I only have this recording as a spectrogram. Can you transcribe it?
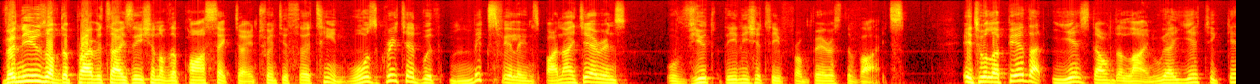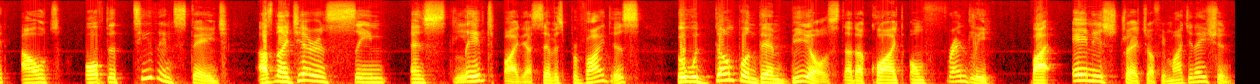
The news of the privatization of the power sector in 2013 was greeted with mixed feelings by Nigerians who viewed the initiative from various divides. It will appear that years down the line, we are yet to get out of the teething stage as Nigerians seem enslaved by their service providers who would dump on them bills that are quite unfriendly by any stretch of imagination.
